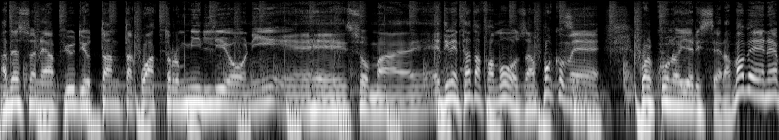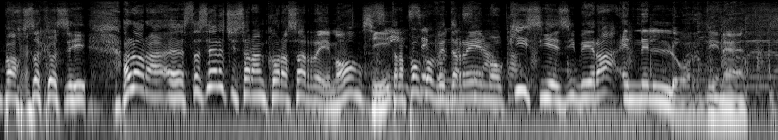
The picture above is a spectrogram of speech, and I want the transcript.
Adesso ne ha più di 84 milioni e insomma è diventata famosa, un po' come qualcuno ieri sera. Va bene, posto così. Allora, eh, stasera ci sarà ancora Sanremo. Sì. Tra poco seconda vedremo serata. chi si esibirà e nell'ordine.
